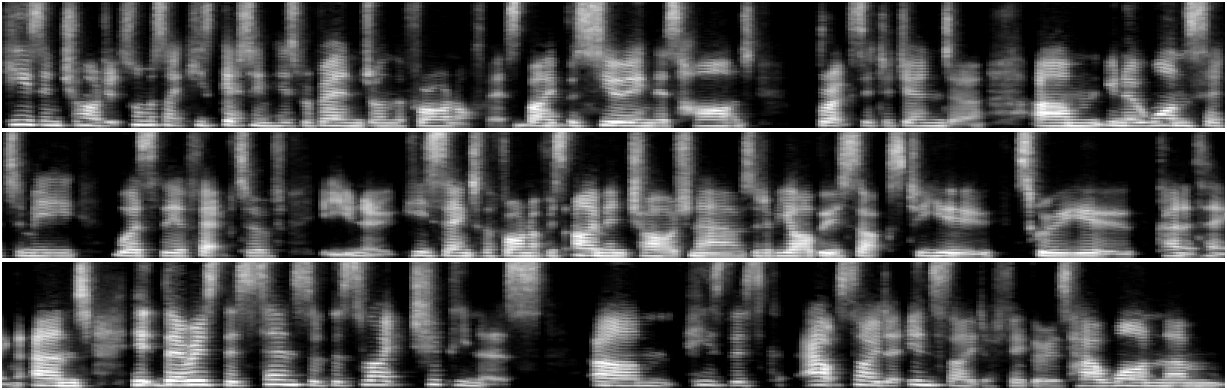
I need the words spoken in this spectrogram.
he's in charge. It's almost like he's getting his revenge on the Foreign Office by pursuing this hard Brexit agenda. Um, you know, one said to me, was the effect of, you know, he's saying to the Foreign Office, I'm in charge now, sort of Yabu sucks to you, screw you kind of thing. And it, there is this sense of the slight chippiness. Um, he's this outsider insider figure, is how one um,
